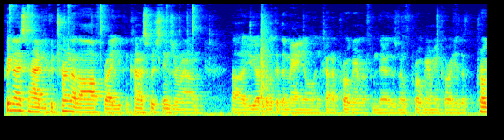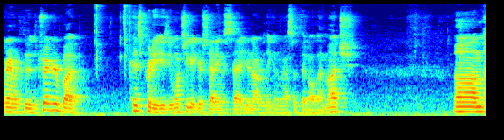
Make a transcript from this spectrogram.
pretty nice to have. You could turn that off, right? You can kind of switch things around. Uh, you have to look at the manual and kind of program it from there. There's no programming card. You have to program it through the trigger, but it's pretty easy. Once you get your settings set, you're not really going to mess with it all that much. Um,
